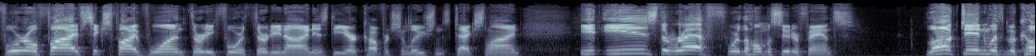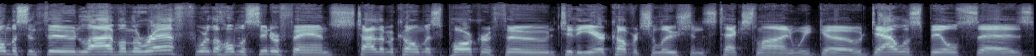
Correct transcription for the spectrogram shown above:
405 651 3439 is the Air Comfort Solutions text line. It is the ref. We're the home of Sooner fans. Locked in with McComas and Thune live on the ref. We're the home of Sooner fans. Tyler McComas, Parker Thune. To the Air Comfort Solutions text line we go. Dallas Bill says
